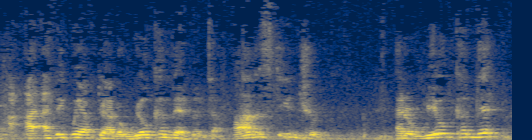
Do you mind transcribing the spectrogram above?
I, I think we have to have a real commitment to honesty and truth and a real commitment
